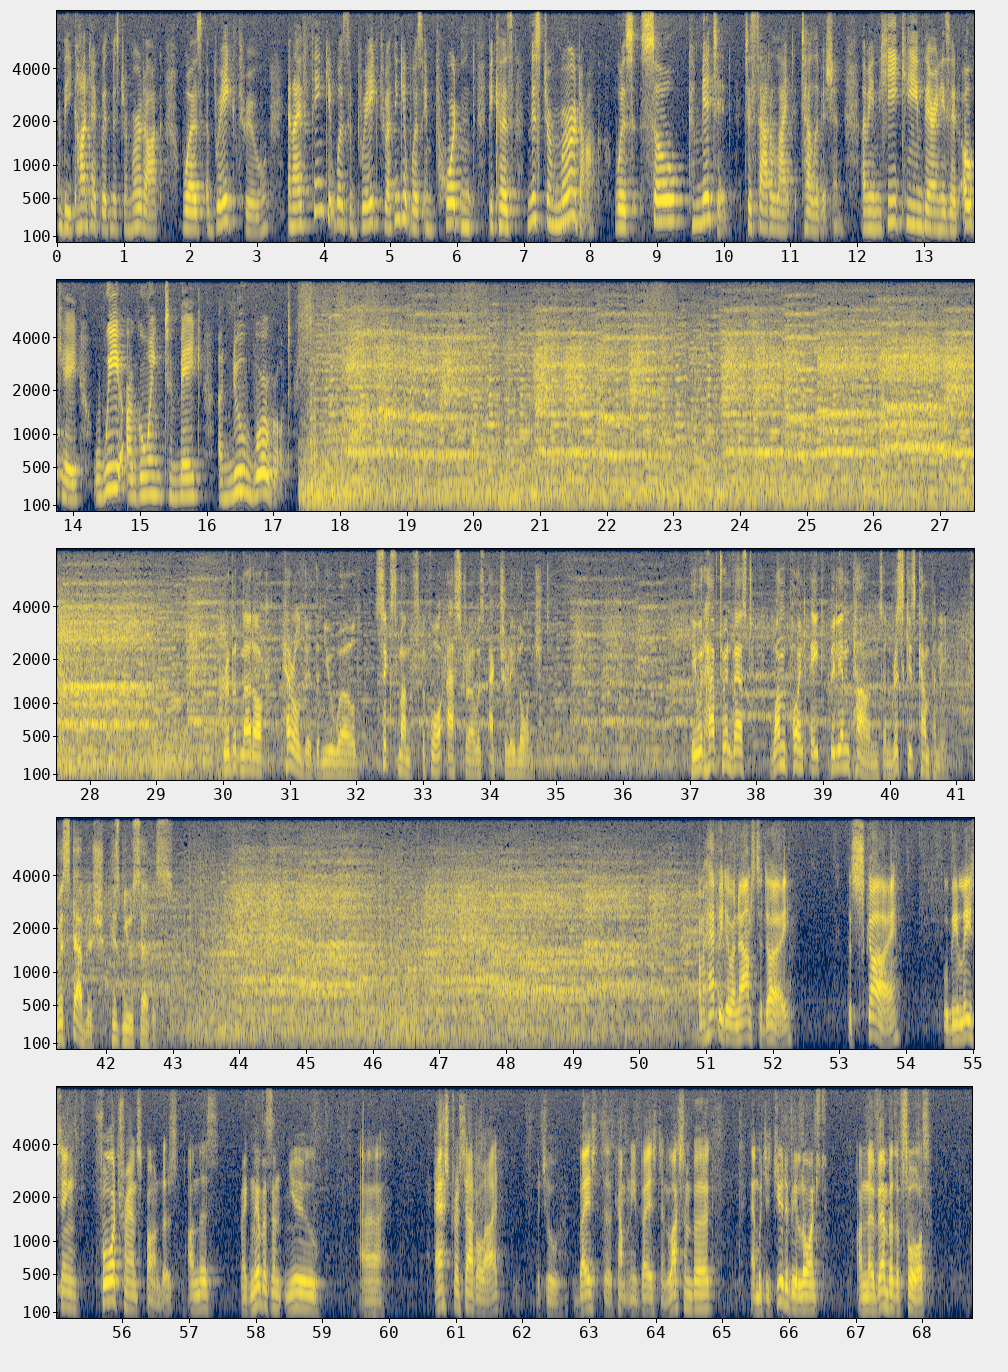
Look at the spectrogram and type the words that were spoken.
The contact with Mr. Murdoch was a breakthrough, and I think it was a breakthrough. I think it was important because Mr. Murdoch was so committed to satellite television. I mean, he came there and he said, okay, we are going to make a new world. Rupert Murdoch heralded the new world six months before Astra was actually launched. He would have to invest 1.8 billion pounds and risk his company to establish his new service. I'm happy to announce today that Sky will be leasing four transponders on this magnificent new uh, Astra satellite, which will based the company based in Luxembourg, and which is due to be launched on November the 4th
